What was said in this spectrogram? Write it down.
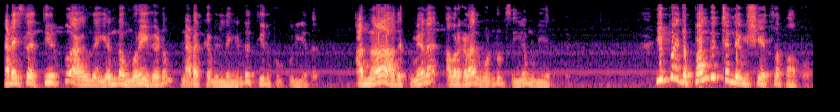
கடைசியில தீர்ப்பு அந்த எந்த முறைகேடும் நடக்கவில்லை என்று தீர்ப்பு கூறியது. அதனால அதுக்கு மேல அவர்களால் ஒன்றும் செய்ய முடியவில்லை. இப்ப இந்த பங்குச்சந்தை விஷயத்துல பார்ப்போம்.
